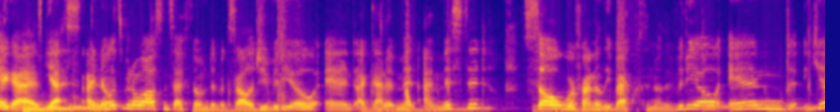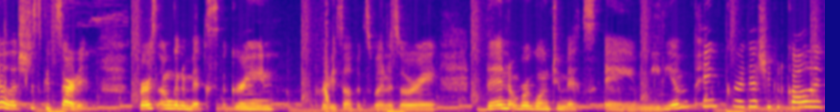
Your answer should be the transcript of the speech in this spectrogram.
Hey guys, yes, I know it's been a while since I filmed a mixology video and I gotta admit I missed it. So we're finally back with another video and yeah, let's just get started. First I'm gonna mix a green, pretty self-explanatory. Then we're going to mix a medium pink, I guess you could call it.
